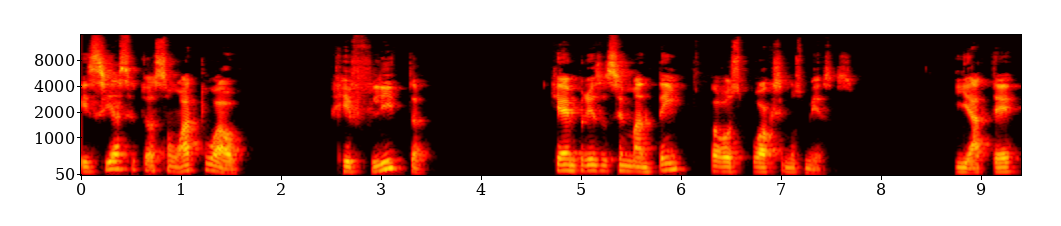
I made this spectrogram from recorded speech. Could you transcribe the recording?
é se a situação atual reflita que a empresa se mantém para os próximos meses e até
